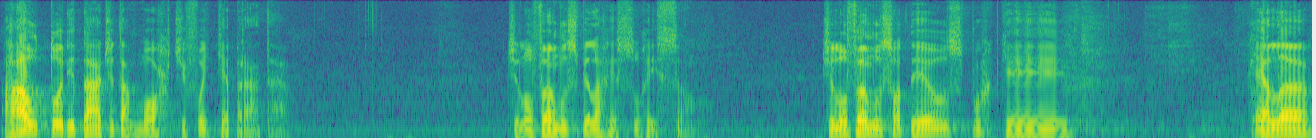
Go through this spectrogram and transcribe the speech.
a autoridade da morte foi quebrada. Te louvamos pela ressurreição. Te louvamos, ó Deus, porque ela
